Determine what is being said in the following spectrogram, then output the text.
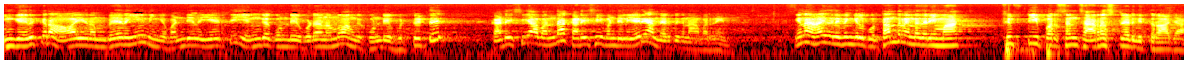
இங்கே இருக்கிற ஆயிரம் பேரையும் நீங்கள் வண்டியில் ஏற்றி எங்கே கொண்டே விடணுமோ அங்கே கொண்டே விட்டுட்டு கடைசியாக வந்தால் கடைசி வண்டியில் ஏறி அந்த இடத்துக்கு நான் வர்றேன். ஏன்னா இதில் இவங்களுக்கு ஒரு தந்திரம் என்ன தெரியுமா? Fifty percent arrested with Raja.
